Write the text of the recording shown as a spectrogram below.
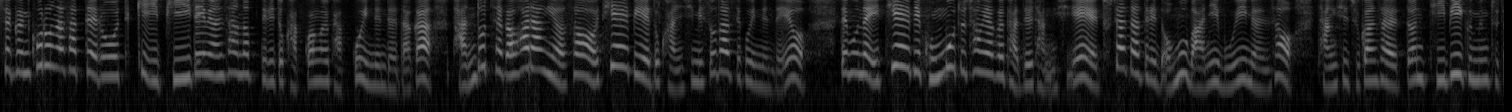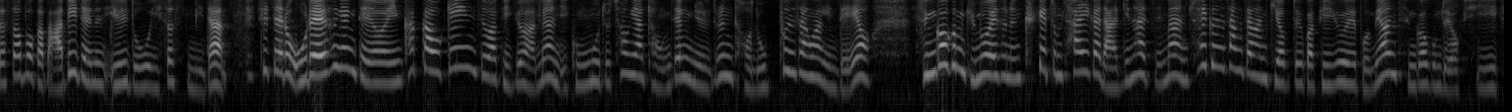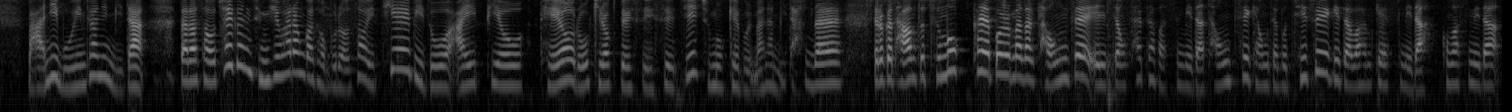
최근 코로나 사태로 특히 이 비대면 산업들이 또 각광을 받고 있는 데다가 반도체가 화랑이어서 TLB에도 관심이 쏟아지고 있는데요. 때문에 이 TLB 공모주 청약을 받을 당시에 투자자들이 너무 많이 모이면서 당시 주관사였던 DB금융투자 서버가 마비되는 일도 있었습니다. 실제로 올해 흥행 대여인 카카오 게임즈와 비교하면 이 공모주 청약 경쟁률은 더 높은 상황인데요. 증거금 규모에서는 크게 좀 차이가 나긴 하지만 최근 상장한 기업들과 비교해 보면 증거 금도 역시 많이 모인 편입니다. 따라서 최근 증시 화랑과 더불어서 이 TLB도 IPO 대여로 기록될 수 있을지 주목해 볼 만합니다. 네, 이렇게 다음 주 주목해 볼 만한 경제 일정 살펴봤습니다. 정치 경제부 지수희 기자와 함께했습니다. 고맙습니다.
